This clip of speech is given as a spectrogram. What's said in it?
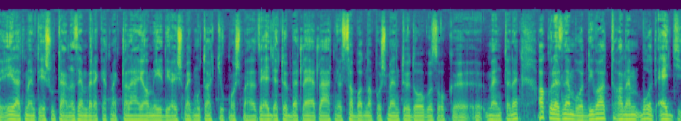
életmentés után az embereket megtalálja a média, és megmutatjuk, most már az egyre többet lehet látni, hogy szabadnapos mentő dolgozók mentenek. Akkor ez nem volt divat, hanem volt egy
